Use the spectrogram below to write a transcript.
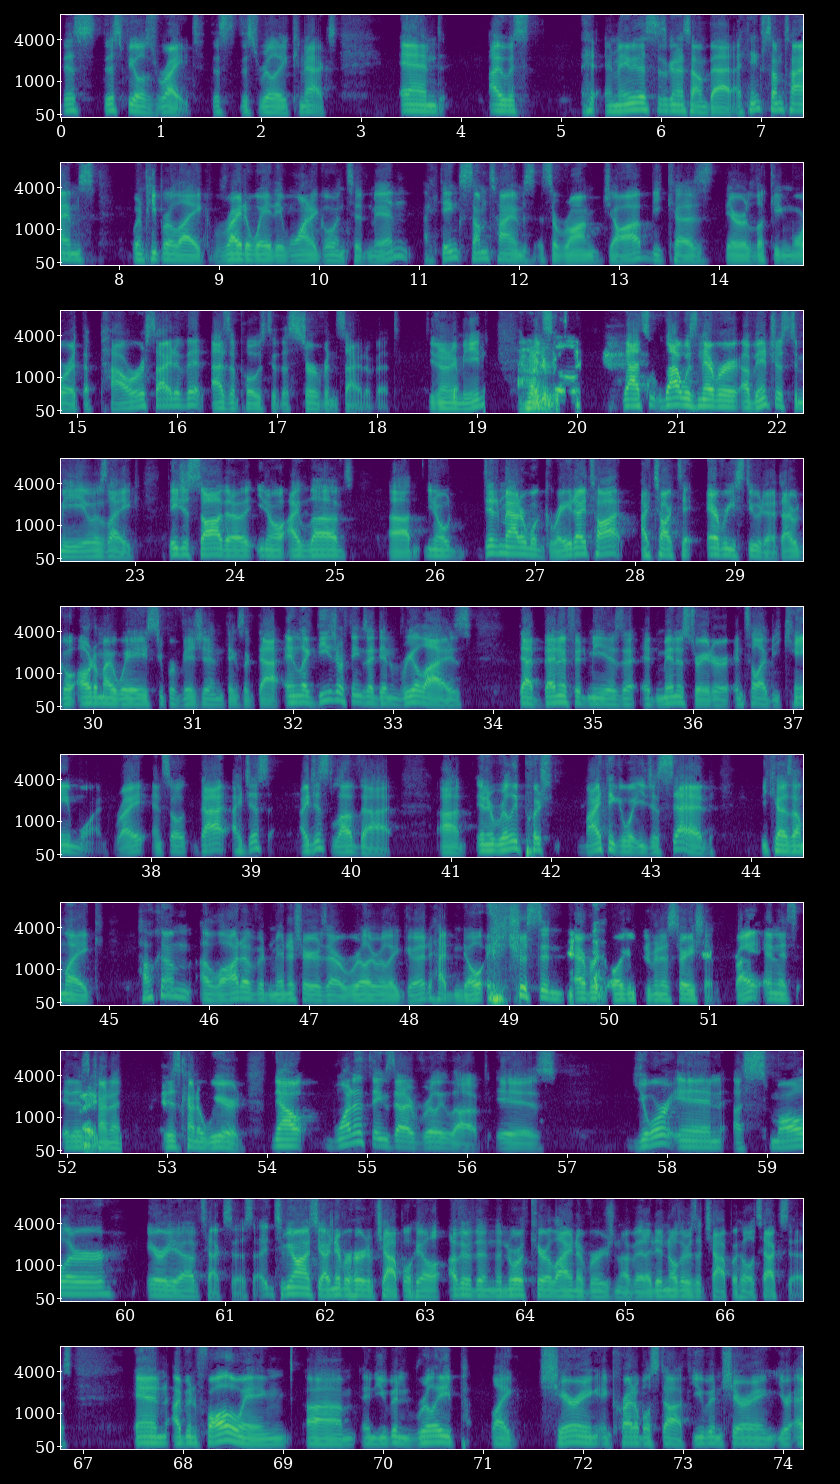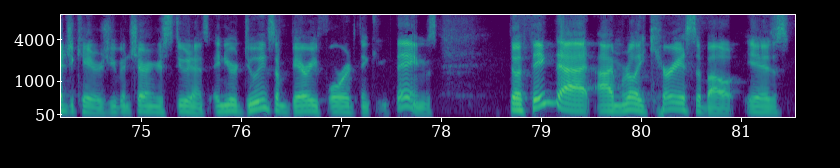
this this feels right. This this really connects. And I was, and maybe this is going to sound bad. I think sometimes when people are like right away they want to go into admin i think sometimes it's a wrong job because they're looking more at the power side of it as opposed to the servant side of it. You know what i mean? So that's that was never of interest to me. It was like they just saw that you know i loved uh, you know didn't matter what grade i taught i talked to every student. I would go out of my way supervision things like that. And like these are things i didn't realize that benefited me as an administrator until I became one, right? And so that I just I just love that, uh, and it really pushed my thinking what you just said because I'm like, how come a lot of administrators that are really really good had no interest in ever going into administration, right? And it's it is right. kind of it is kind of weird. Now, one of the things that I've really loved is you're in a smaller area of Texas. To be honest, yeah, I never heard of Chapel Hill other than the North Carolina version of it. I didn't know there was a Chapel Hill, Texas. And I've been following, um, and you've been really like sharing incredible stuff. You've been sharing your educators, you've been sharing your students, and you're doing some very forward thinking things. The thing that I'm really curious about is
